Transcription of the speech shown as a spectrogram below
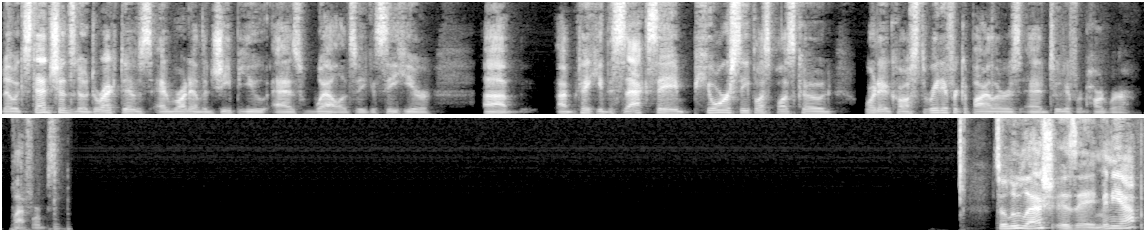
no extensions, no directives, and running on the GPU as well. And so you can see here, uh, I'm taking the exact same pure C++ code, running across three different compilers and two different hardware platforms. So Lulesh is a mini app.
